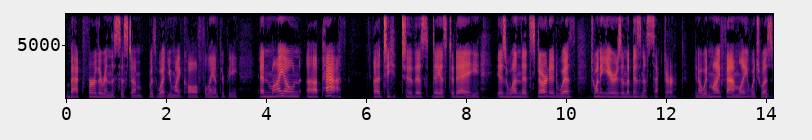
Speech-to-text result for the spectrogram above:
back further in the system with what you might call philanthropy. And my own uh, path uh, to, to this day as today is one that started with 20 years in the business sector. You know, in my family, which was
